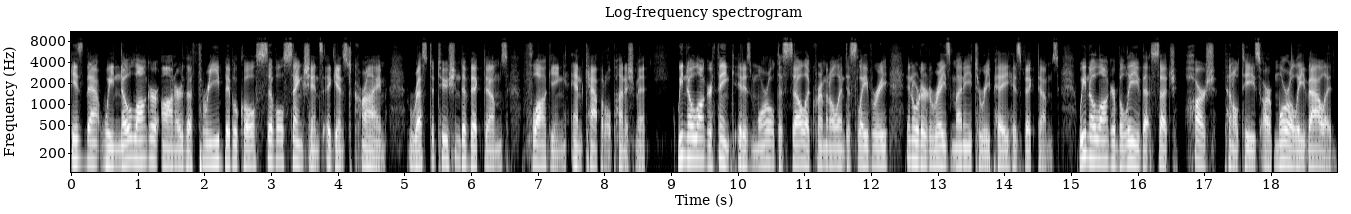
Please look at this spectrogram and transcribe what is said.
is that we no longer honor the three biblical civil sanctions against crime restitution to victims, flogging, and capital punishment. We no longer think it is moral to sell a criminal into slavery in order to raise money to repay his victims. We no longer believe that such harsh penalties are morally valid.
